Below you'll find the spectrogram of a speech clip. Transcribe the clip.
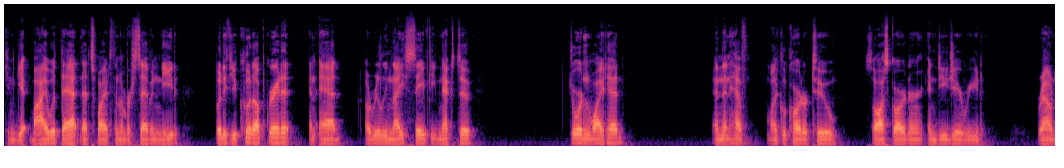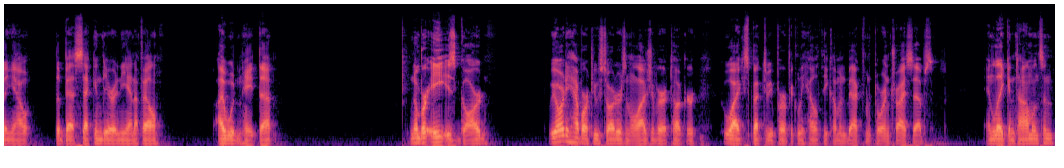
can get by with that. That's why it's the number seven need. But if you could upgrade it and add a really nice safety next to Jordan Whitehead, and then have Michael Carter two, Sauce Gardner, and DJ Reed rounding out the best secondary in the NFL, I wouldn't hate that. Number eight is guard. We already have our two starters in Alijah Vera Tucker, who I expect to be perfectly healthy coming back from torn triceps and Laken Tomlinson.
